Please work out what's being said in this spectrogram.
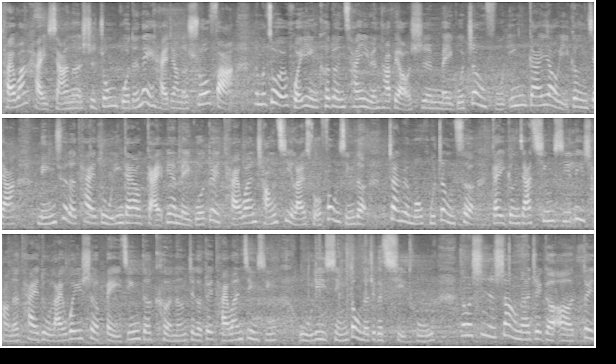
台湾海峡呢是中国的内海这样的说法。那么作为回应，科顿参议员他表示，美国政府应该要以更加明确的态度，应该要改变美国对台湾长期以来所奉行的战略模糊政策，该以更加清晰立场的态度来威慑北京的可能这个对台湾进行武力行动。的这个企图，那么事实上呢，这个呃对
